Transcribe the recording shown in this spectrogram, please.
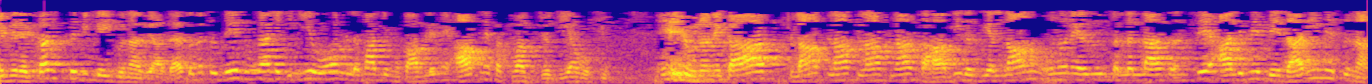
کہ میرے قرض سے بھی کئی گنا زیادہ ہے تو میں تو دے دوں گا، لیکن یہ اور علماء کے مقابلے میں آپ نے فتوا جو دیا وہ کیوں؟ انہوں نے کہا فلاں فلاں فلاں فلاں صحابی رضی اللہ عنہ، انہوں نے حضور صلی اللہ علیہ وسلم سے عالم بیداری میں سنا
